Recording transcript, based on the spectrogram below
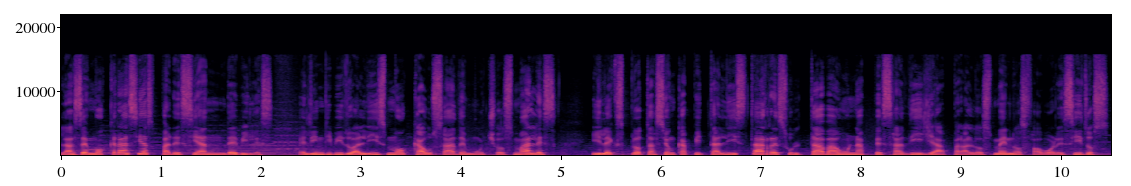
Las democracias parecían débiles, el individualismo causa de muchos males, y la explotación capitalista resultaba una pesadilla para los menos favorecidos.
